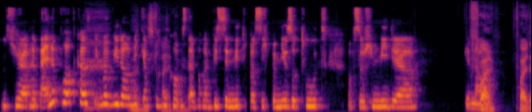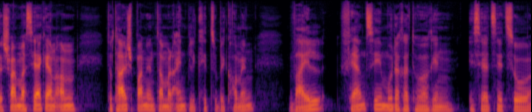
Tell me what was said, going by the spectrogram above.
ich höre deinen Podcast immer wieder und ja, ich glaube, du bekommst mich. einfach ein bisschen mit, was sich bei mir so tut auf Social Media. Genau. Voll, voll. Das schauen wir sehr gern an. Total spannend, da mal Einblicke zu bekommen, weil Fernsehmoderatorin ist ja jetzt nicht so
